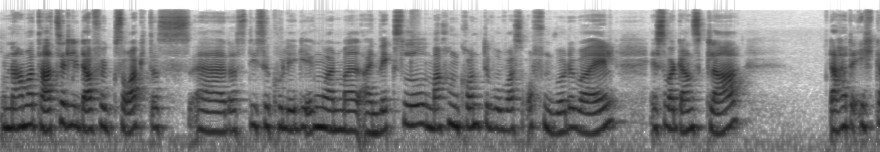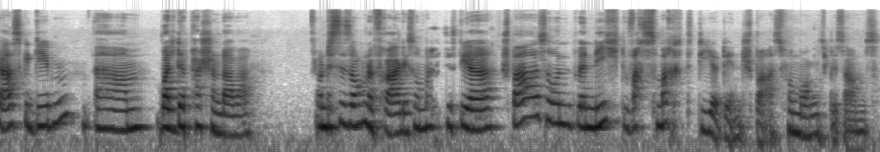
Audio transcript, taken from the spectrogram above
Und dann haben wir tatsächlich dafür gesorgt, dass, äh, dass dieser Kollege irgendwann mal einen Wechsel machen konnte, wo was offen wurde, weil es war ganz klar, da hat er echt Gas gegeben, ähm, weil der Passion da war. Und es ist auch eine Frage, so macht es dir Spaß und wenn nicht, was macht dir denn Spaß von morgens bis abends?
